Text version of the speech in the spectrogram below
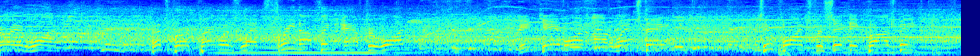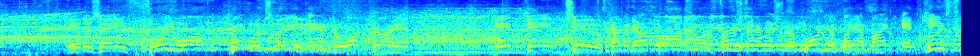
period one. Pittsburgh Penguins led 3-0 after one. In game one on Wednesday, two points for Sidney Crosby. It is a 3-1 Penguins lead after one period in game two. Coming up on with Liam, Mike, and Keith.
